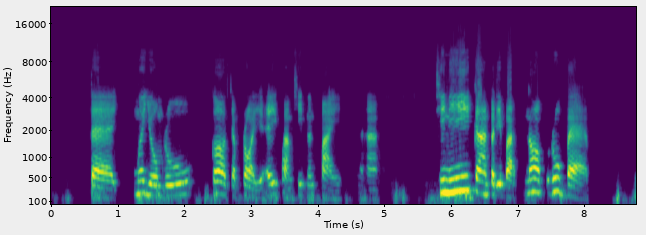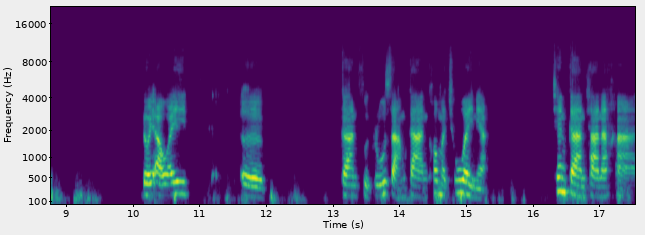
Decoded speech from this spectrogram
ๆ แต่เมื่อโยมรู้ก็จะปล่อยไอ้ความคิดนั้นไปนะคะทีนี้การปฏิบัตินอกรูปแบบ โดยเอาไอ้เออการฝึกรู้สามการเข้ามาช่วยเนี่ย ช่นการทานอาหาร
